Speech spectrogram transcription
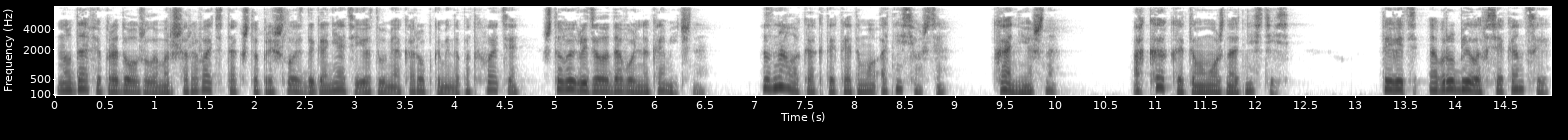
но Даффи продолжила маршировать, так что пришлось догонять ее с двумя коробками на подхвате, что выглядело довольно комично. «Знала, как ты к этому отнесешься. «Конечно. А как к этому можно отнестись? Ты ведь обрубила все концы,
